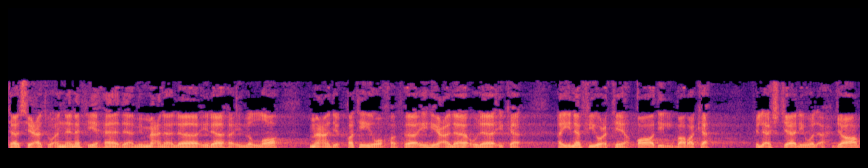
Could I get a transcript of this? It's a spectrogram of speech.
تاسعة أن نفي هذا من معنى لا إله إلا الله مع دقته وخفائه على أولئك أي نفي اعتقاد البركة في الأشجار والأحجار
